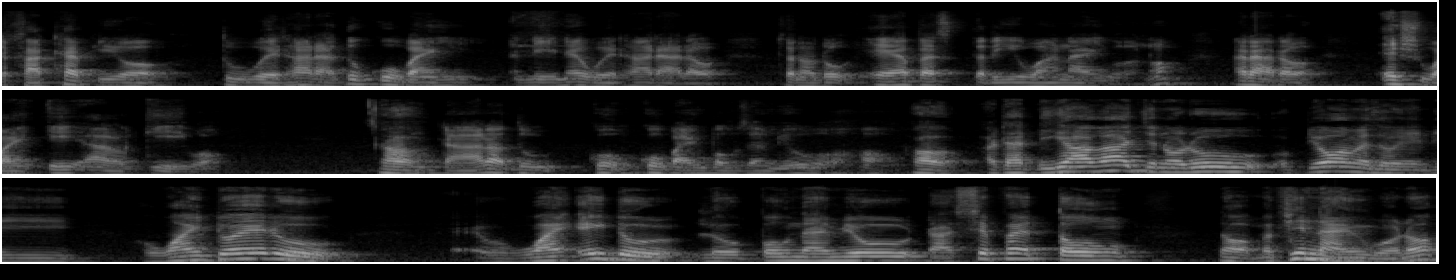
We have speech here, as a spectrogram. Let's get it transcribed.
တစ်ခါထပ်ပြီးတော့သူဝယ်ထားတာသူကိုယ်ပိုင်အနေနဲ့ဝယ်ထားတာတော့ကျွန်တော်တို့ Airbus 319ပေါ့နော်။အဲ့ဒါတော့ HYALK ပေါ့ ဟုတ်။ဒါကတော့သူကိုကိုယ်ပိုင်ပုံစံမျိုးပေါ့ဟုတ်ဟုတ်အဲ့ဒါဒီဟာကကျွန်တော်တို့ပြောရမယ်ဆိုရင်ဒီ Y12 တို့ Y8 တို့လိုပုံစံမျိုးဒါစစ်ဖက်3တော့မဖြစ်နိုင်ဘူးပေါ့နော်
